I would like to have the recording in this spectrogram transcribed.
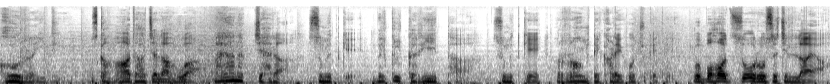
घूर रही थी। उसका आधा जला हुआ भयानक चेहरा सुमित के बिल्कुल करीब था। सुमित के रोंगटे खड़े हो चुके थे। वो बहुत जोरों से चिल्लाया।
